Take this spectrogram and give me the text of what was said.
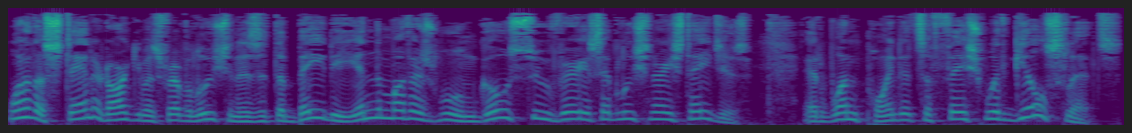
One of the standard arguments for evolution is that the baby in the mother's womb goes through various evolutionary stages. At one point, it's a fish with gill slits.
